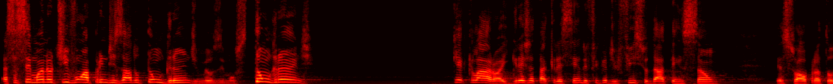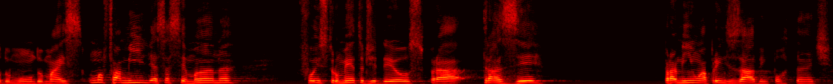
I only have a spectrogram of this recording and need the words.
Essa semana eu tive um aprendizado tão grande, meus irmãos, tão grande. Porque, claro, a igreja está crescendo e fica difícil dar atenção pessoal para todo mundo, mas uma família essa semana foi instrumento de Deus para trazer para mim um aprendizado importante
